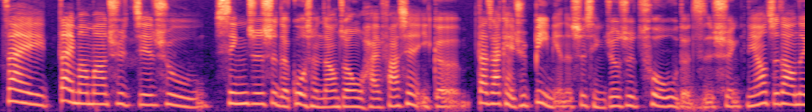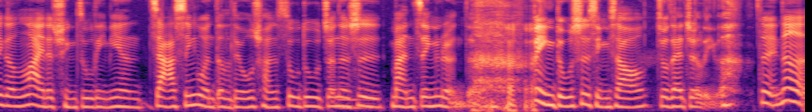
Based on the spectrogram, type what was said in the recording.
在带妈妈去接触新知识的过程当中，我还发现一个大家可以去避免的事情，就是错误的资讯。你要知道，那个 Line 的群组里面假新闻的流传速度真的是蛮惊人的，病毒式行销就在这里了。对，那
